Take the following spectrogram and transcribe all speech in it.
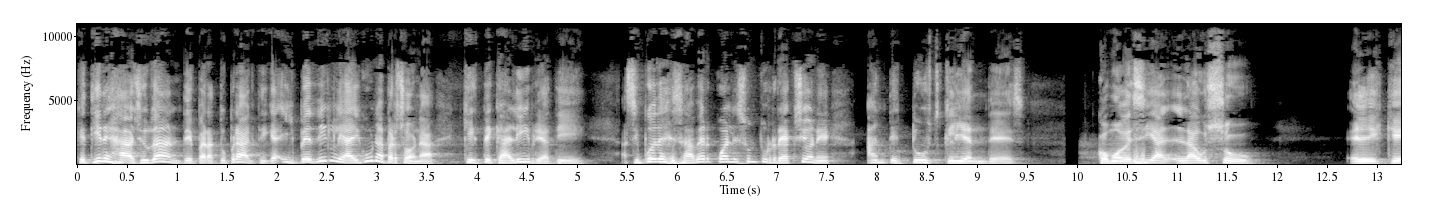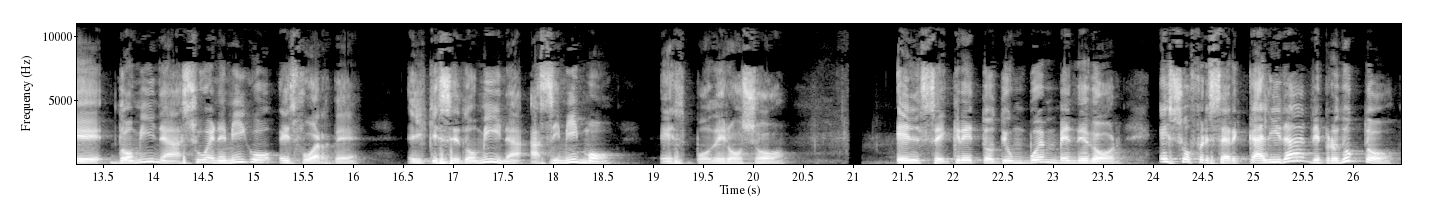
que tienes ayudante para tu práctica y pedirle a alguna persona que te calibre a ti. Así puedes saber cuáles son tus reacciones ante tus clientes. Como decía Lao Tzu, el que domina a su enemigo es fuerte. El que se domina a sí mismo es poderoso. El secreto de un buen vendedor es ofrecer calidad de producto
